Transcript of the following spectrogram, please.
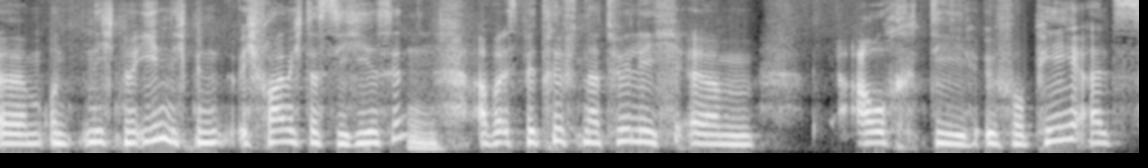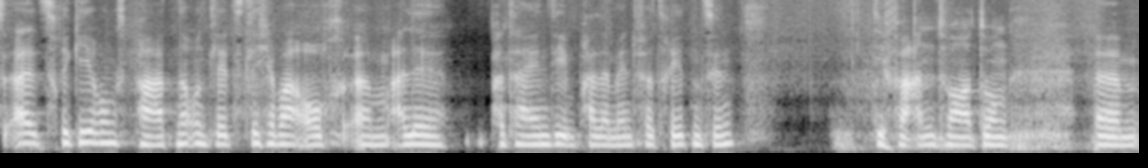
ähm, und nicht nur Ihnen. Ich, bin, ich freue mich, dass Sie hier sind, mhm. aber es betrifft natürlich ähm, auch die ÖVP als, als Regierungspartner und letztlich aber auch ähm, alle Parteien, die im Parlament vertreten sind. Die Verantwortung ähm,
